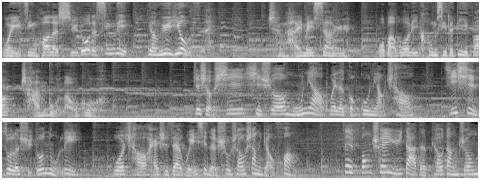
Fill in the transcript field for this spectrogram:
我已经花了许多的心力养育幼子，趁还没下雨，我把窝里空隙的地方缠补牢固。这首诗是说母鸟为了巩固鸟巢，即使做了许多努力，窝巢还是在危险的树梢上摇晃，在风吹雨打的飘荡中，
